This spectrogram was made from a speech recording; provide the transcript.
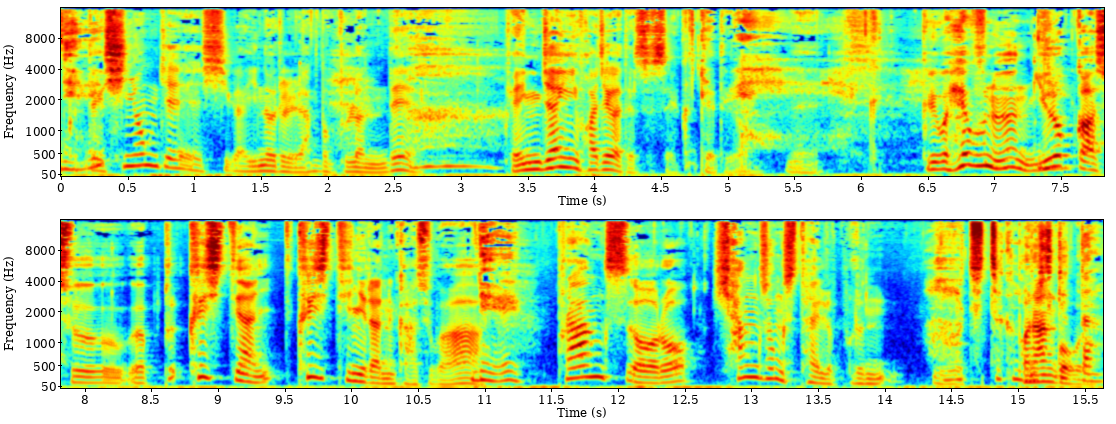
네. 그때 신용재 씨가 이 노래를 한번 불렀는데 아. 굉장히 화제가 됐었어요. 그때도요. 네. 그리고 해우는 유럽 가수 어, 프- 크리스티안 크리스틴이라는 가수가 네. 프랑스어로 샹송 스타일로 부른 아, 이 진짜 번안곡으로.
